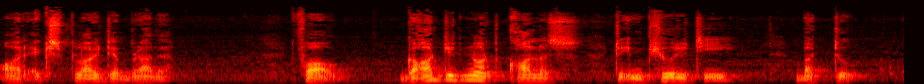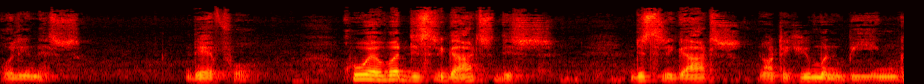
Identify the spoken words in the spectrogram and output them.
or exploit a brother. For God did not call us to impurity, but to holiness. Therefore, whoever disregards this, disregards not a human being,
